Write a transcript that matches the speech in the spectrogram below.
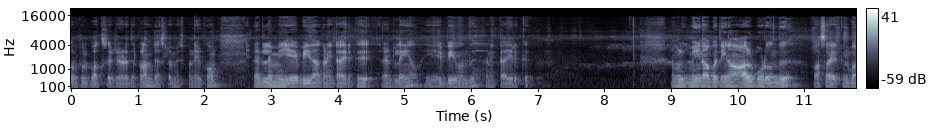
ஒரு ஃபுல் பாக்ஸ் வெற்றி எடுத்துக்கலாம் ஜஸ்ட்டில் மிஸ் பண்ணியிருக்கோம். ரெண்டுலேயுமே ஏபி தான் கனெக்ட் ஆகிருக்கு ரெண்டுலேயும் ஏபி வந்து கனெக்ட் ஆகிருக்கு நம்மளுக்கு மெயினாக பார்த்திங்கன்னா ஆல் போர்டு வந்து பாஸ் ஆகிருக்குன்பா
